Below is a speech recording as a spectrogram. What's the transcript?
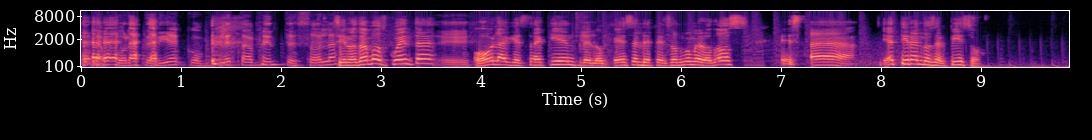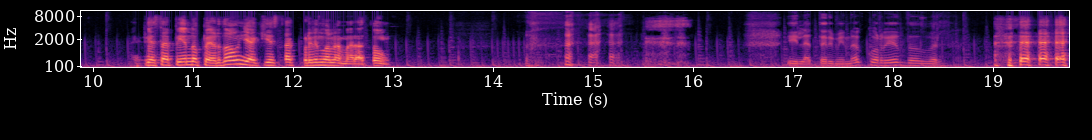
La portería completamente sola. Si nos damos cuenta, eh. Hola, que está aquí entre lo que es el defensor número 2, está ya tirándose el piso. Aquí está pidiendo perdón y aquí está corriendo la maratón. y la terminó corriendo, güey.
